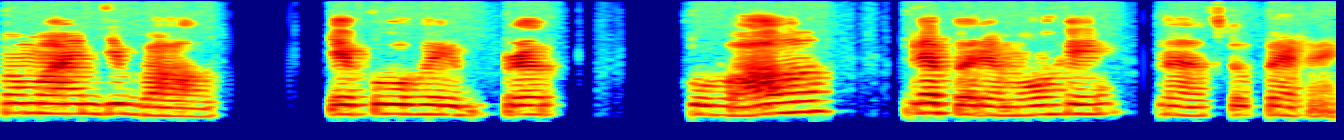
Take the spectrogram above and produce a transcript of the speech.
команді бал, якого й бракувало для перемоги над суперниками.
